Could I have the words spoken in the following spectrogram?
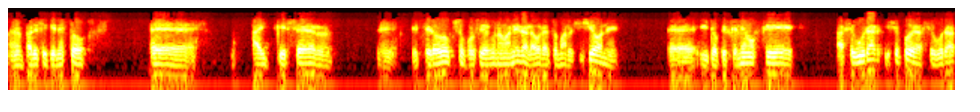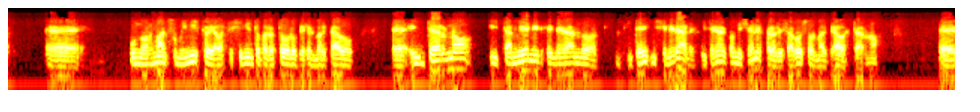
me parece que en esto eh, hay que ser eh, heterodoxo, por decirlo de alguna manera, a la hora de tomar decisiones. Eh, y lo que tenemos que asegurar, y se puede asegurar, eh, un normal suministro y abastecimiento para todo lo que es el mercado eh, interno y también ir generando y, y, generar y tener condiciones para el desarrollo del mercado externo. Eh,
